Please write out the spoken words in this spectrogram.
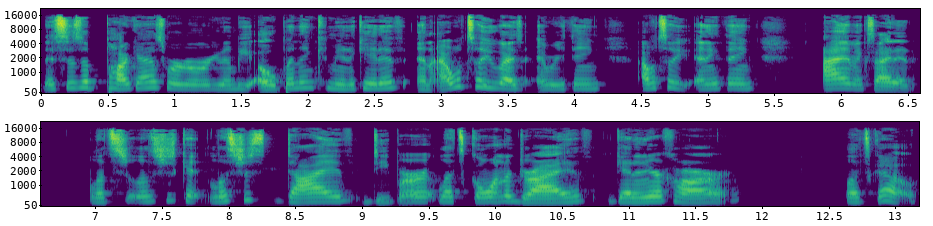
This is a podcast where we're going to be open and communicative and i will tell you guys everything. I will tell you anything. I am excited let's let's just get let's just dive deeper. Let's go on a drive. Get in your car. Let's go.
